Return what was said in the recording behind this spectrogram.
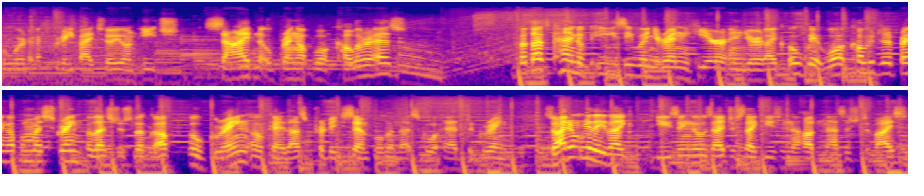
board, like a 3x2 on each side, and it'll bring up what color it is. But that's kind of easy when you're in here and you're like, oh wait, what color did it bring up on my screen? Let's just look up. Oh, green? Okay, that's pretty simple, then let's go ahead to green. So I don't really like using those, I just like using the HUD message device.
